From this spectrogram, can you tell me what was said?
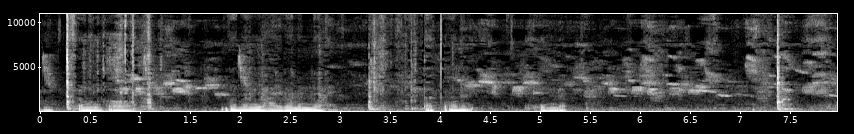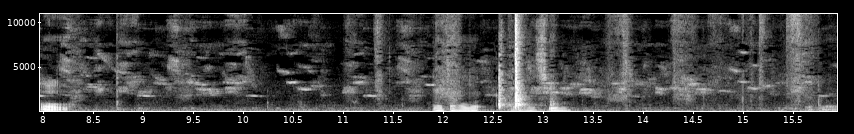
อืมทำนี่พอว่ามันไหลายว่ามันหน่อย ตักว่ามันเห็นแบบเอ้ เราจะให้เยอะให้ชิมเสร็จแล้ว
